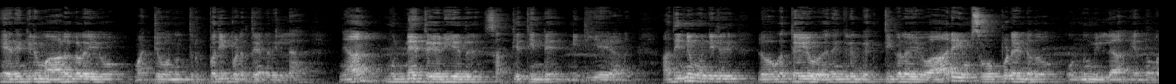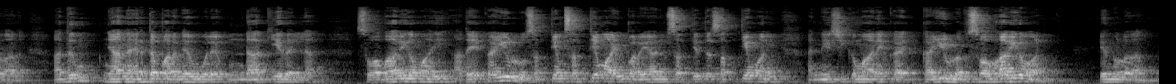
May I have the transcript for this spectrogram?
ഏതെങ്കിലും ആളുകളെയോ മറ്റോ ഒന്നും തൃപ്തിപ്പെടുത്തേണ്ടതില്ല. ഞാൻ മുന്നേ തേടിയത് സത്യത്തിന്റെ നിധിയെയാണ്. അതിന് മുന്നിൽ ലോകത്തെയോ ഏതെങ്കിലും വ്യക്തികളെയോ ആരെയും സോപ്പിടേണ്ടതോ ഒന്നുമില്ല എന്നുള്ളതാണ്. അതും ഞാൻ നേരത്തെ പറഞ്ഞതുപോലെ ഉണ്ടാക്കിയതല്ല. സ്വാഭാവികമായി അതേ കഴിയുള്ളൂ. സത്യം സത്യമായി പറയാനും സത്യത്തെ സത്യമായി അന്വേഷിക്കുവാനേ കഴി- കഴിയുള്ളൂ. അത് സ്വാഭാവികമാണ് എന്നുള്ളതാണ്.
